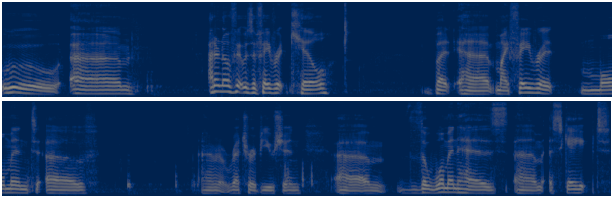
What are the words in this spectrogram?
Ooh, um, I don't know if it was a favorite kill, but uh, my favorite moment of know, retribution. Um, the woman has um, escaped,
